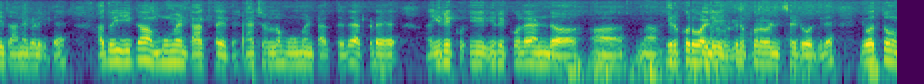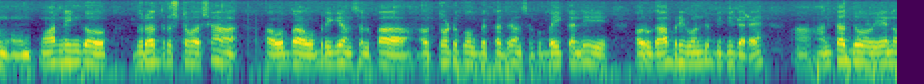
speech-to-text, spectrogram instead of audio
ಐದು ಆನೆಗಳಿದೆ. ಅದು ಈಗ ಮೂಮೆಂಟ್ ಆಗ್ತಾ ಇದೆ. ನ್ಯಾಚುರಲ್ ಮೂಮೆಂಟ್ ಆಗ್ತಾ ಇದೆ. ಆ ಕಡೆ ಇರಿಕೊ ಇರಿಕೋಲೆ ಆ್ಯಂಡ್ ಹಿರ್ಕುರುವಳ್ಳಿ ಹಿರ್ಕುರುವಳ್ಳಿ. ಸೈಡ್ ಹೋಗಿದೆ. ಇವತ್ತು ಮಾರ್ನಿಂಗು ದುರದೃಷ್ಟವಶ ಒಬ್ಬ ಒಬ್ಬರಿಗೆ ಒಂದು ಸ್ವಲ್ಪ ಅವ್ರ ತೋಟಕ್ಕೆ ಹೋಗ್ಬೇಕಾದ್ರೆ ಒಂದು ಸ್ವಲ್ಪ ಬೈಕಲ್ಲಿ ಅವರು ಗಾಬರಿಗೊಂಡು ಬಿದ್ದಿದ್ದಾರೆ. ಅಂಥದ್ದು ಏನು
